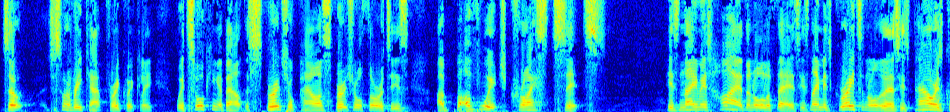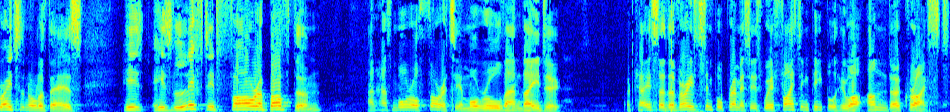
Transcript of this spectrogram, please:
So, I just want to recap very quickly. We're talking about the spiritual powers, spiritual authorities above which Christ sits. His name is higher than all of theirs. His name is greater than all of theirs. His power is greater than all of theirs. He's, he's lifted far above them and has more authority and more rule than they do. Okay, so the very simple premise is we're fighting people who are under Christ.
